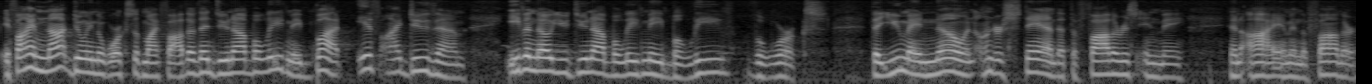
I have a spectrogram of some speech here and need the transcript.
if I am not doing the works of my Father, then do not believe me. But if I do them, even though you do not believe me, believe the works, that you may know and understand that the Father is in me and I am in the Father.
